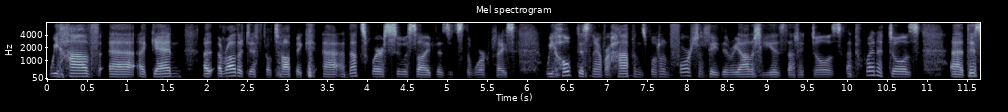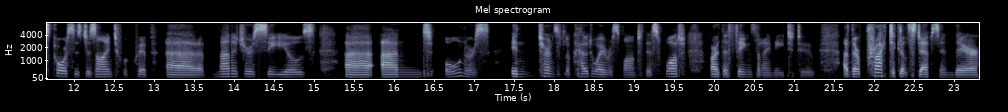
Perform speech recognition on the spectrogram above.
we have, uh, again, a, a, rather difficult topic, uh, and that's where suicide visits the workplace. We hope this never happens, but unfortunately, the reality is that it does. And when it does, uh, this course is designed to equip uh, managers, CEOs, uh, and owners in terms of look how do i respond to this? What are the things that i need to do? And there are practical steps in there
